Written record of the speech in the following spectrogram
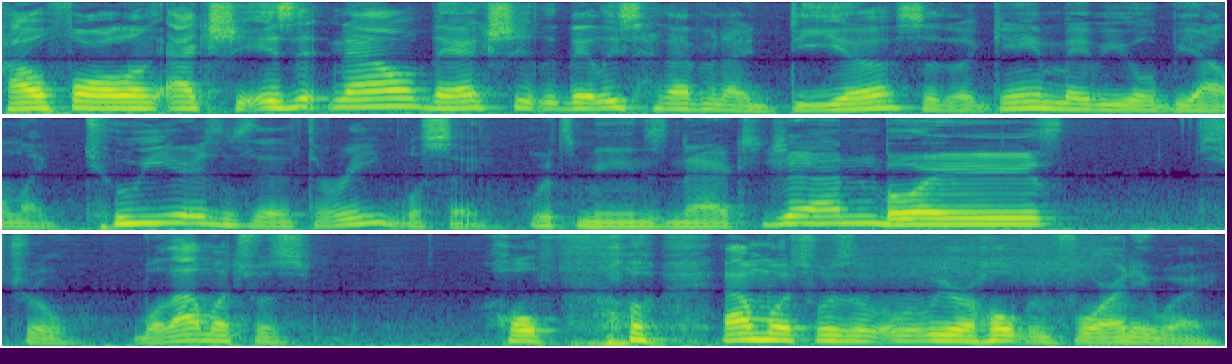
how far along actually is it now? They actually they at least have an idea. So the game maybe will be out in like two years instead of three. We'll see. Which means next gen, boys. It's true. Well, that much was hopeful. that much was what we were hoping for anyway.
